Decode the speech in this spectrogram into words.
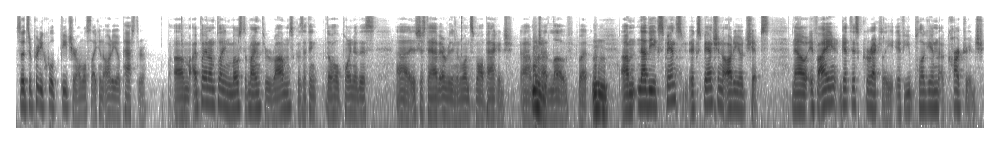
So it's a pretty cool feature, almost like an audio pass through. Um, I plan on playing most of mine through ROMs because I think the whole point of this uh, is just to have everything in one small package, uh, which I love. But um, now the expans- expansion audio chips. Now, if I get this correctly, if you plug in a cartridge,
